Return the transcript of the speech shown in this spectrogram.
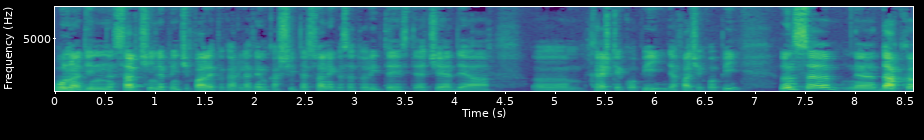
una din sarcinile principale pe care le avem ca și persoane căsătorite este aceea de a uh, crește copii, de a face copii. Însă, uh, dacă,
